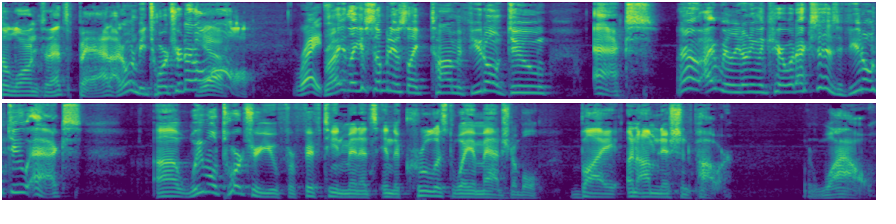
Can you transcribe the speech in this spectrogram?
a long time. That's bad. I don't want to be tortured at Yeah. all. Right. Right? Like if somebody was like, Tom, if you don't do X, I, don't, I really don't even care what X is. If you don't do X, uh, we will torture you for 15 minutes in the cruelest way imaginable by an omniscient power. Wow.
